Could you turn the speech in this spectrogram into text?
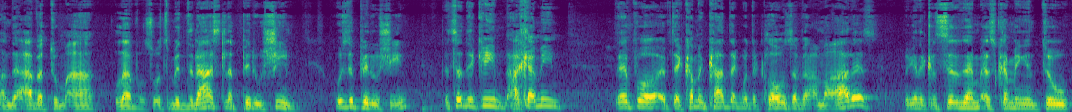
on the ava tum'ah level. So it's midras la pirushim. Who's the pirushim? The tzaddikim, the hakamim. Therefore, if they come in contact with the clothes of an amaris, we're going to consider them as coming into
